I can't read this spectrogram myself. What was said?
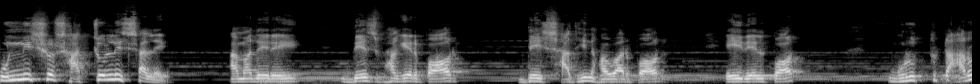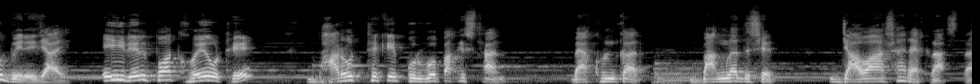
উনিশশো সাতচল্লিশ সালে আমাদের এই দেশভাগের পর, দেশ স্বাধীন হওয়ার পর এই রেলপথ গুরুত্বটা আরও বেড়ে যায়। এই রেলপথ হয়ে ওঠে ভারত থেকে পূর্ব পাকিস্তান বা এখনকার বাংলাদেশের যাওয়া আসার এক রাস্তা।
